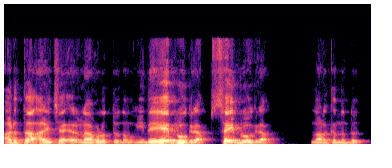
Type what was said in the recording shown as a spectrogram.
അടുത്ത ആഴ്ച എറണാകുളത്ത് നമുക്ക് ഇതേ പ്രോഗ്രാം സെയിം പ്രോഗ്രാം നടക്കുന്നുണ്ട്.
